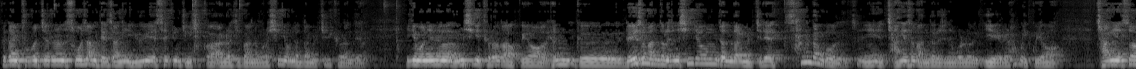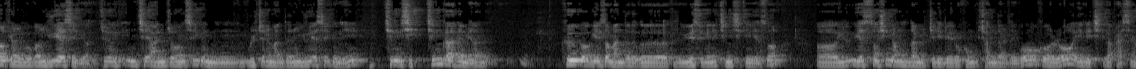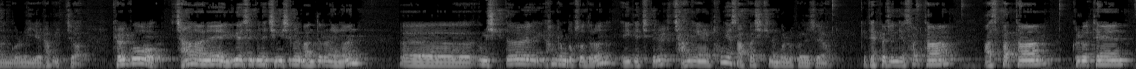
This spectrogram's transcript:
그 다음에 두 번째로는 소장, 대장이 유해 세균 증식과 알러지 반응으로 신경전달 물질이 교란돼요. 이게 뭐냐면 음식이 들어가고요. 현, 그, 뇌에서 만들어지는 신경전달 물질의 상당 부분이 장에서 만들어지는 걸로 이해를 하고 있고요. 장에서 결국은 유해 세균, 즉, 인체에 안 좋은 세균, 물질을 만드는 유해 세균이 증식, 증가되면 그, 거기서 만들어, 그, 그 유해 세균의 증식에 의해서 어, 유해성 신경전달 물질이 뇌로 공- 전달되고 그걸로 ADHD가 발생하는 걸로 이해를 하고 있죠. 결국 장 안에 유해세균의 증식을 만들어내는 어, 음식들, 환경독소들은 ADHD를 장을 통해서 악화시키는 걸로 보여져요. 그 대표적인 게 설탕, 아스파탐, 글루텐,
